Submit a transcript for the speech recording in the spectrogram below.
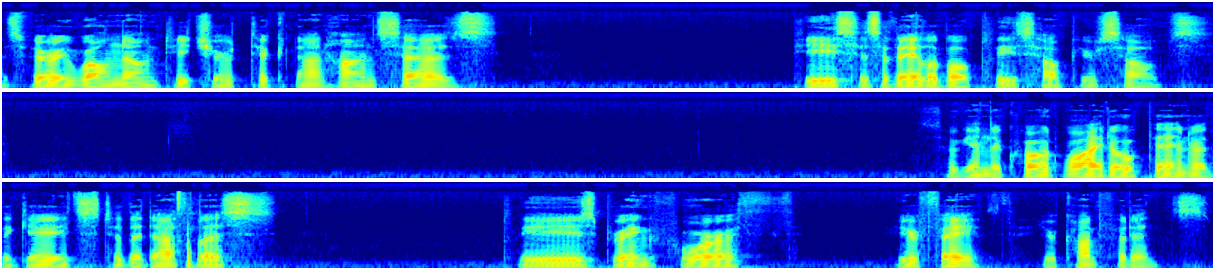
this very well known teacher Thich Nhat Hanh says, Peace is available, please help yourselves. So, again, the quote Wide open are the gates to the deathless. Please bring forth your faith, your confidence,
